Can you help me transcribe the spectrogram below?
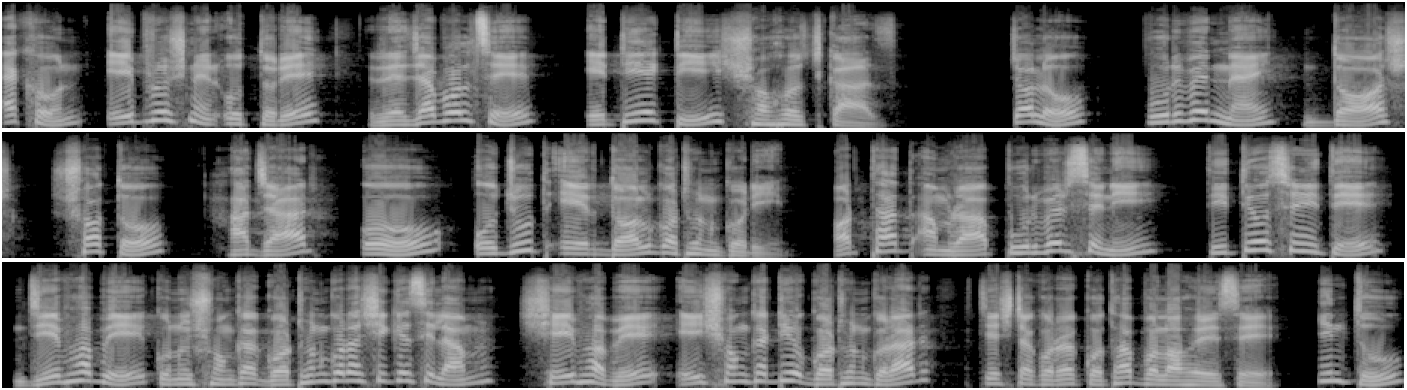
এখন, এই প্রশ্নের উত্তরে রেজা বলছে, এটি একটি সহজ কাজ। চলো, পূর্বের ন্যায় দশ, শত, হাজার ও অজুত এর দল গঠন করি। অর্থাৎ আমরা পূর্বের শ্রেণি, তৃতীয় শ্রেণীতে যেভাবে কোনো সংখ্যা গঠন করা শিখেছিলাম, সেইভাবে এই সংখ্যাটিও গঠন করার চেষ্টা করার কথা বলা হয়েছে। কিন্তু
